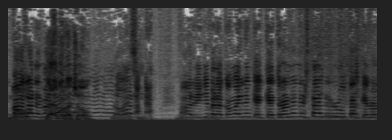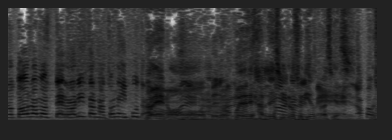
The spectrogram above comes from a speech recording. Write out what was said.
No, ya emborrachó. No, pero ¿cómo dicen que, que tronen estas rutas? Que todos somos terroristas, matones y putas. Bueno, pero puede dejar de decir no, groserías, gracias. no, pues,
